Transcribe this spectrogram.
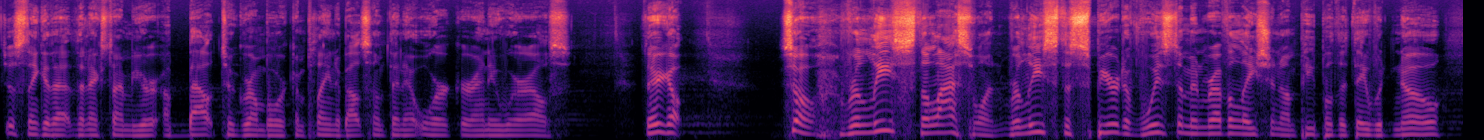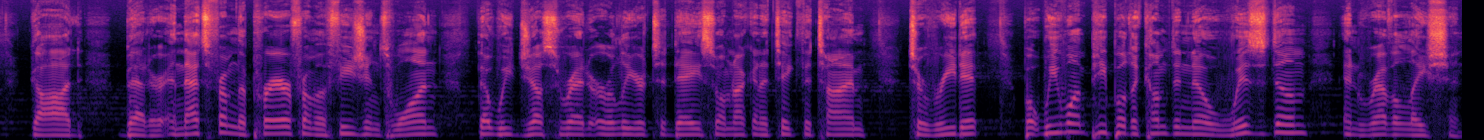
Just think of that the next time you're about to grumble or complain about something at work or anywhere else. There you go. So, release the last one. Release the spirit of wisdom and revelation on people that they would know God better. And that's from the prayer from Ephesians 1 that we just read earlier today. So, I'm not going to take the time to read it. But we want people to come to know wisdom and revelation.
